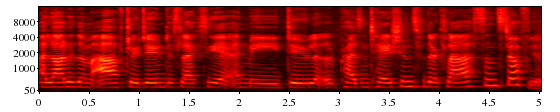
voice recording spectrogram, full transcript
a lot of them after doing dyslexia and me do little presentations for their class and stuff. Yeah.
